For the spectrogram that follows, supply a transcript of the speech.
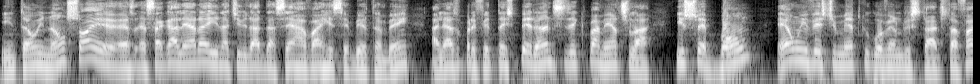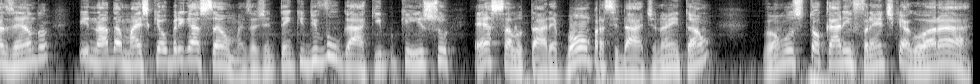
Então, e não só essa galera aí na atividade da Serra vai receber também. Aliás, o prefeito está esperando esses equipamentos lá. Isso é bom, é um investimento que o governo do estado está fazendo e nada mais que obrigação, mas a gente tem que divulgar aqui porque isso é salutar, é bom para a cidade, né? Então, Vamos tocar em frente que agora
